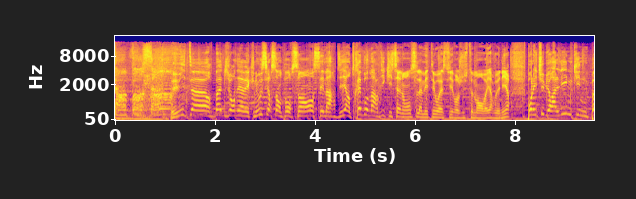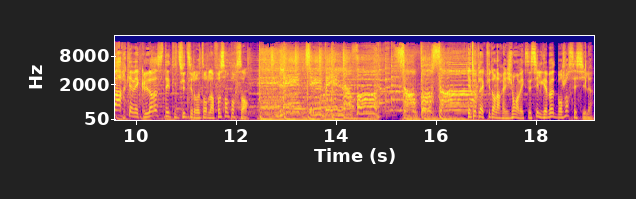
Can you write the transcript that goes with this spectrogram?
8h, bonne journée avec nous sur 100%, c'est mardi, un très beau mardi qui s'annonce, la météo à suivre justement, on va y revenir. Pour les tubes, il y aura Linkin Park avec Lost et tout de suite c'est le retour de l'info 100%. Les et l'info 100% Et toute dans la région avec Cécile Gabot, bonjour Cécile.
